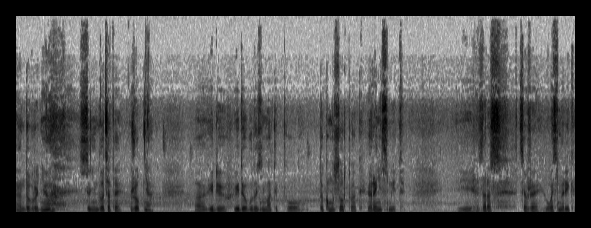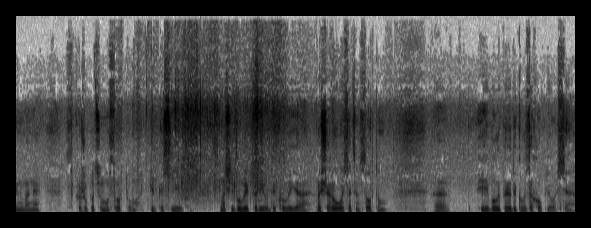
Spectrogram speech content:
Доброго дня. Сьогодні 20 жовтня. Е, Відео, відео буду знімати по такому сорту, як Грені Сміт. І зараз це вже восьмий рік він у мене. Скажу по цьому сорту кілька слів. Значить, були періоди, коли я розчаровувався цим сортом. е, І були періоди, коли захоплювався.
